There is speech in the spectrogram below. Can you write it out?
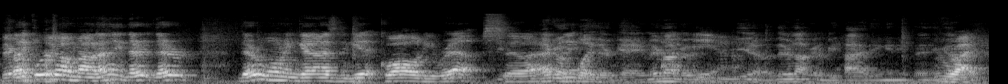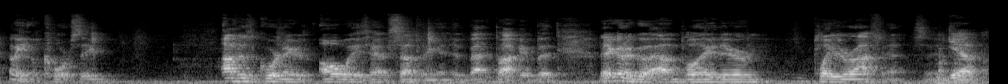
They're like we're play. talking about I think they're they're they're wanting guys to get quality reps so I, They're going to play their game. They're not going to, Yeah. you know, they're not going to be hiding anything. Right. I mean, of course, they offensive coordinators always have something in their back pocket, but they're going to go out and play their play their offense. And, Yep.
